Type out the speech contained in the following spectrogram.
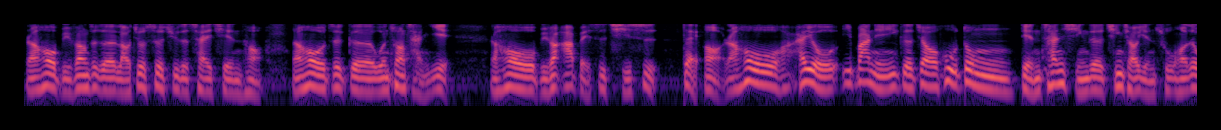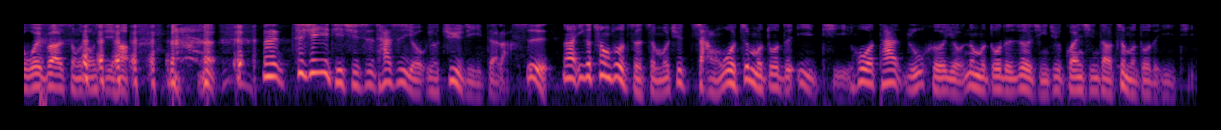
然后比方这个老旧社区的拆迁，哈，然后这个文创产业，然后比方阿北是骑士，对，哦，然后还有一八年一个叫互动点餐型的轻巧演出，哈，这我也不知道是什么东西，哈。那这些议题其实它是有有距离的啦，是。那一个创作者怎么去掌握这么多的议题，或他如何有那么多的热情去关心到这么多的议题？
